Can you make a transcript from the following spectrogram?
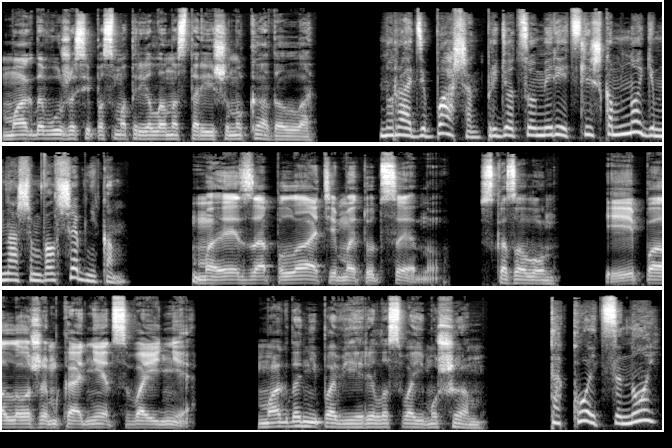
Магда в ужасе посмотрела на старейшину Кадалла. «Но ради башен придется умереть слишком многим нашим волшебникам». «Мы заплатим эту цену», – сказал он, – «и положим конец войне». Магда не поверила своим ушам. «Такой ценой?»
